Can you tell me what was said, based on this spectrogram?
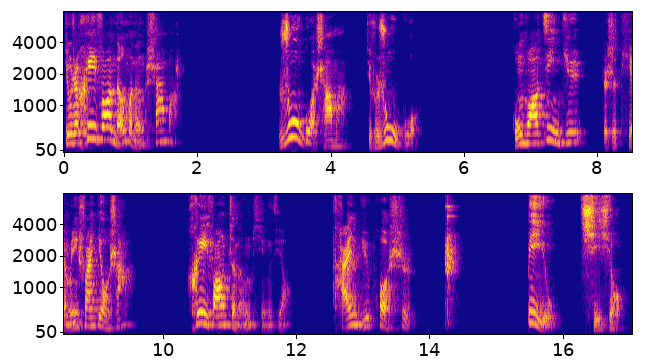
就是黑方能不能杀马？如果杀马，就是如果红方进车，这是铁门栓吊杀，黑方只能平将，残局破势。必有奇效，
